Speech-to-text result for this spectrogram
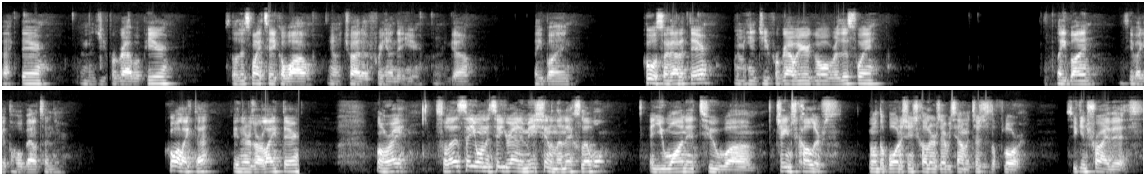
back there, and then G for grab up here. So this might take a while. You know, try to freehand it here. There we go. Play button. Cool, so I got it there. Let me hit G for grab here, go over this way. Play button, see if I get the whole bounce in there. Cool, I like that. And there's our light there. All right, so let's say you want to take your animation on the next level and you want it to um, change colors. You want the ball to change colors every time it touches the floor. So you can try this.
